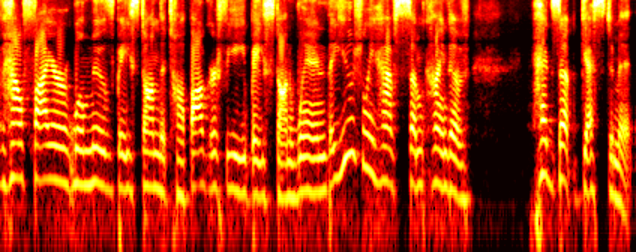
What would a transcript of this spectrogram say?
of how fire will move based on the topography, based on wind. They usually have some kind of heads up guesstimate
